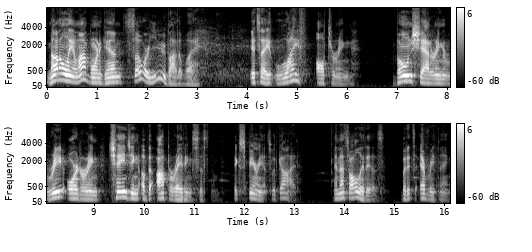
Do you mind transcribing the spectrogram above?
not only am I born again, so are you, by the way. It's a life altering bone shattering, reordering, changing of the operating system experience with God. And that's all it is, but it's everything.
